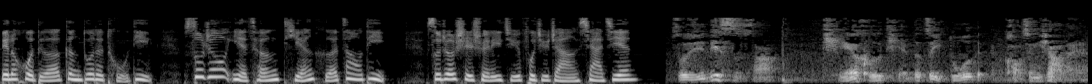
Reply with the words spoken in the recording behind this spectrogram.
为了获得更多的土地，苏州也曾填河造地。苏州市水利局副局长夏坚，所以历史上填河填的最多的，考证下来，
